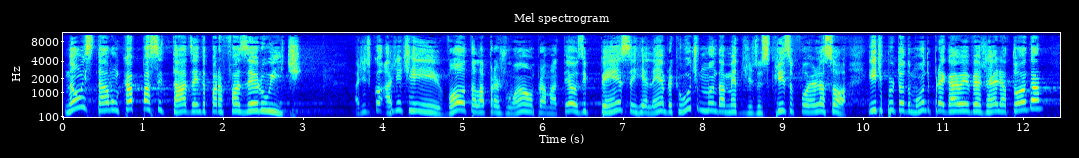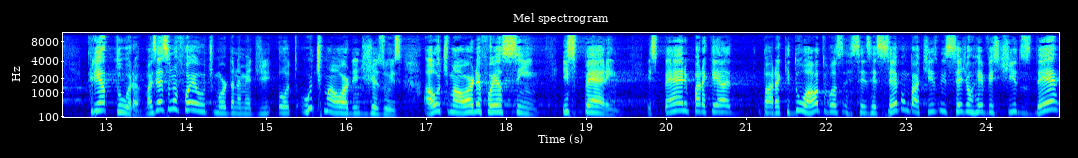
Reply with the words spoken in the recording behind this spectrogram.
não estavam capacitados ainda para fazer o ID. A gente, a gente volta lá para João, para Mateus e pensa e relembra que o último mandamento de Jesus Cristo foi: olha só, ide por todo mundo, pregar o evangelho a toda criatura. Mas esse não foi o último ordenamento, de, a última ordem de Jesus. A última ordem foi assim: esperem, esperem para que, para que do alto vocês recebam batismo e sejam revestidos de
